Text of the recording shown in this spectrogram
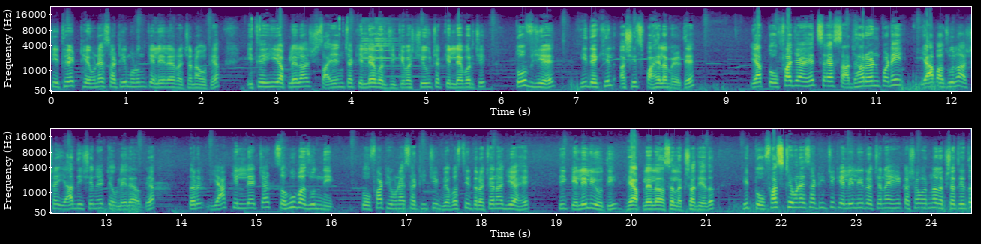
तिथे ठेवण्यासाठी म्हणून केलेल्या रचना होत्या. इथे ही आपल्याला सायनच्या किल्ल्यावरची किंवा शिवच्या किल्ल्यावरची तोफ जी आहे ही देखील अशीच पाहायला मिळते. या तोफा ज्या आहेत त्या साधारणपणे या बाजूला अशा या दिशेने ठेवलेल्या होत्या. तर या किल्ल्याच्या चहू बाजूंनी तोफा ठेवण्यासाठीची व्यवस्थित रचना जी आहे ती केलेली होती हे आपल्याला असं लक्षात येतं. ही तोफाच ठेवण्यासाठीची केलेली रचना आहे हे कशावरनं लक्षात येतं?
